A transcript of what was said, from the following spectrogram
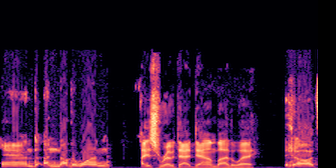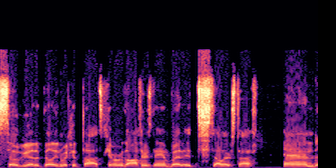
And another one. I just wrote that down, by the way. Oh, it's so good. A Billion Wicked Thoughts. Can't remember the author's name, but it's stellar stuff. And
